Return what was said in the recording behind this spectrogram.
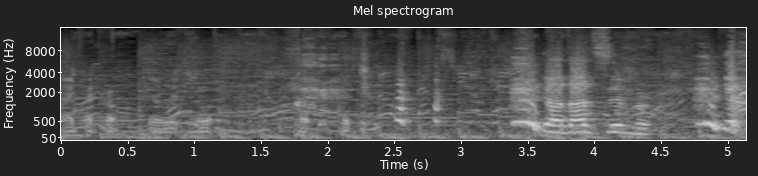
I, I can't drop. Yeah, wait, you know what? Yo, that's him, bro. Yeah.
